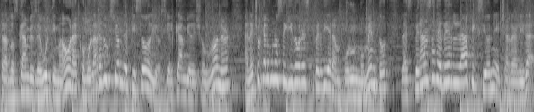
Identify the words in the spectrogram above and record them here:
Tras los cambios de última hora, como la reducción de episodios y el cambio de showrunner, han hecho que algunos seguidores perdieran por un momento la esperanza de ver la ficción hecha realidad.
